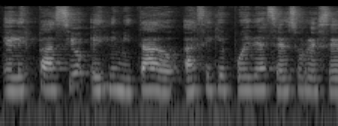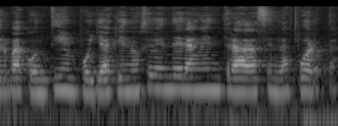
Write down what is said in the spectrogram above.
El espacio es limitado, así que puede hacer su reserva con tiempo ya que no se venderán entradas en la puerta.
